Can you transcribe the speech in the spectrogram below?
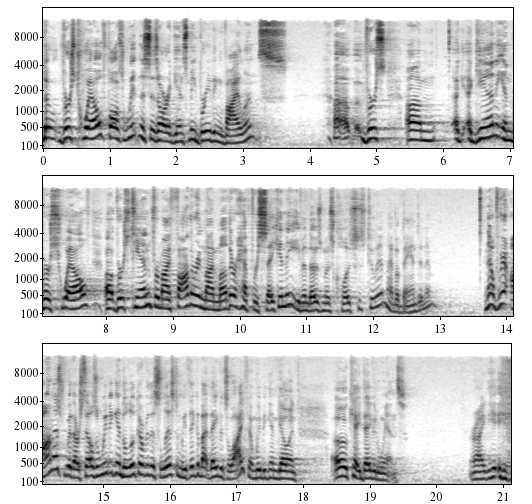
though, verse 12, false witnesses are against me, breathing violence. Uh, verse um, again in verse 12, uh, verse 10 For my father and my mother have forsaken me, even those most closest to him have abandoned him. Now, if we're honest with ourselves and we begin to look over this list and we think about David's life and we begin going, okay, David wins. Right? He,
